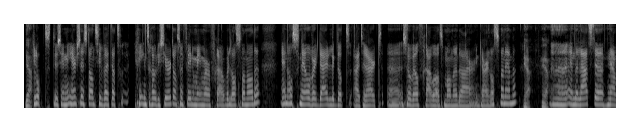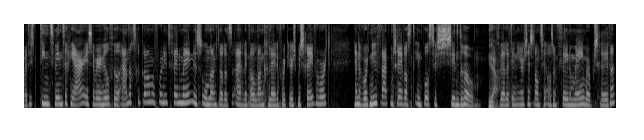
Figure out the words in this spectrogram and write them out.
Ja. klopt. Dus in eerste instantie werd dat geïntroduceerd als een fenomeen waar vrouwen last van hadden. En al snel werd duidelijk dat uiteraard eh, zowel vrouwen als mannen daar, daar last van hebben. Ja, ja. Eh, en de laatste, nou wat is het, 10, 20 jaar is er weer heel veel aandacht gekomen voor dit fenomeen. Dus ondanks dat het eigenlijk al lang geleden voor het eerst beschreven wordt. En het wordt nu vaak beschreven als het imposter syndroom. ja. Terwijl het in eerste instantie als een fenomeen werd beschreven.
